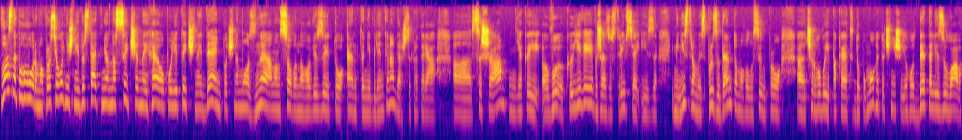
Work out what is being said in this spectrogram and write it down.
Власне, поговоримо про сьогоднішній достатньо насичений геополітичний день. Почнемо з неанонсованого візиту Ентоні Блінкена, держсекретаря е, США, який в Києві вже зустрівся із міністром, із президентом, оголосив про е, черговий пакет допомоги, точніше його деталізував.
